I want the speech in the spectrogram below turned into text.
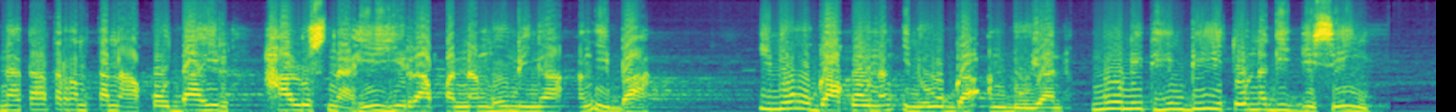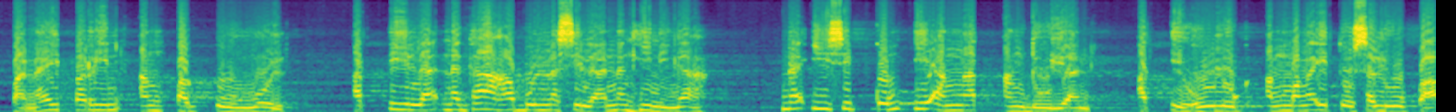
Natataranta na ako dahil halos nahihirapan ng huminga ang iba. Inuuga ko ng inuuga ang duyan, ngunit hindi ito nagigising. Panay pa rin ang pag-ungol at tila naghahabol na sila ng hininga. Naisip kong iangat ang duyan at ihulog ang mga ito sa lupa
